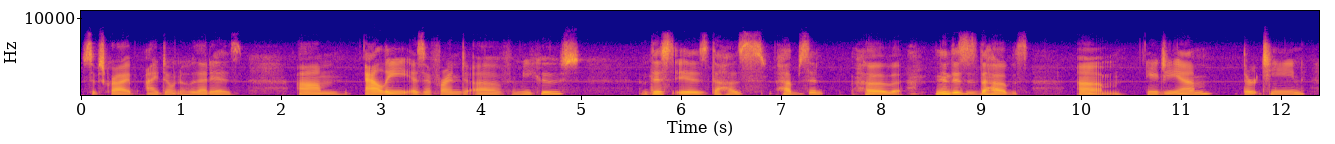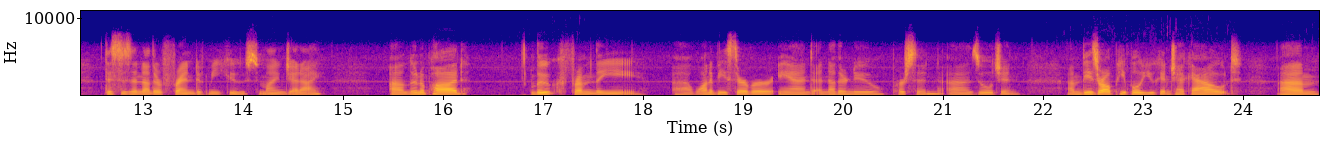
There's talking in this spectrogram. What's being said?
subscribe. I don't know who that is. Um, Ali is a friend of Miku's. This is the Hubs, Hubs, and, Hub. this is the Hubs. Um, AGM 13. This is another friend of Miku's, Mind Jedi. Uh, Lunapod, Luke from the uh, Wannabe server, and another new person, uh, Zueljin. Um, these are all people you can check out. Um,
